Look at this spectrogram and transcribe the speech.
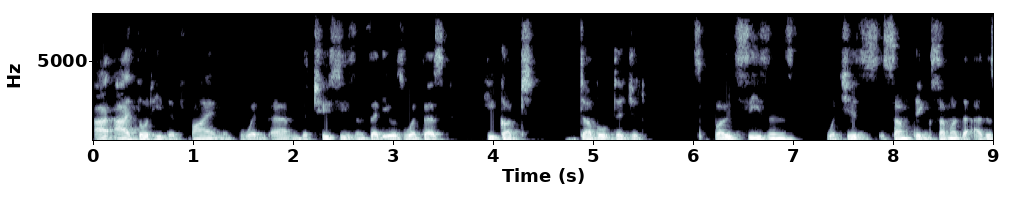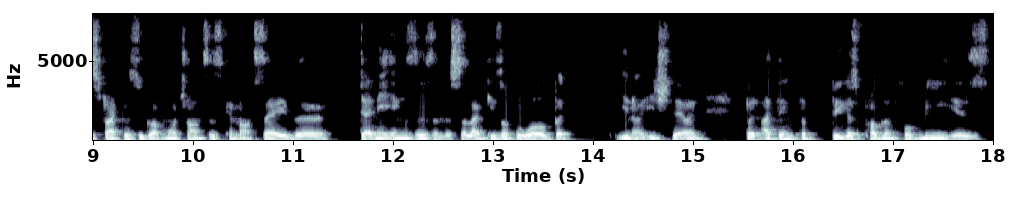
I, I thought he did fine with, um, the two seasons that he was with us. He got double digit both seasons, which is something some of the other strikers who got more chances cannot say, the Danny Ingses and the Solankis of the world, but you know, each their own. But I think the biggest problem for me is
